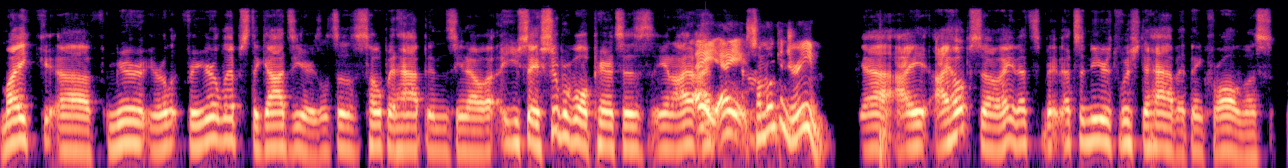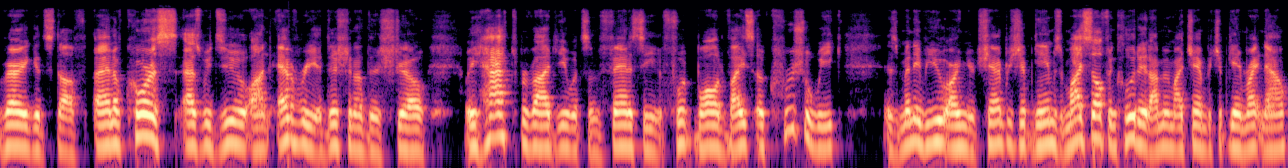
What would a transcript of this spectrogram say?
Mike, uh, from your your from your lips to God's ears. Let's just hope it happens. You know, you say Super Bowl appearances. You know, I, hey, I, hey, someone can dream. Yeah, I I hope so. Hey, that's that's a New Year's wish to have. I think for all of us. Very good stuff. And of course, as we do on every edition of this show, we have to provide you with some fantasy football advice. A crucial week, as many of you are in your championship games, myself included. I'm in my championship game right now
